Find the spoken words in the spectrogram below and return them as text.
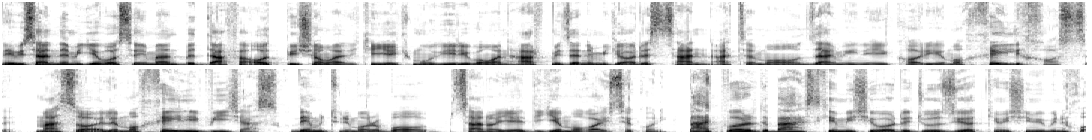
نویسنده میگه واسه من به دفعات پیش آمده که یک مدیری با من حرف می‌زنه میگه آره صنعت ما زمینه کاری ما خیلی خاصه. مسائل ما خیلی ویژ است. نمی‌تونی ما رو با صنایع دیگه مقایسه کنی. بعد وارد بحث که میشی وارد جزئیات که میشی می‌بینی خب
